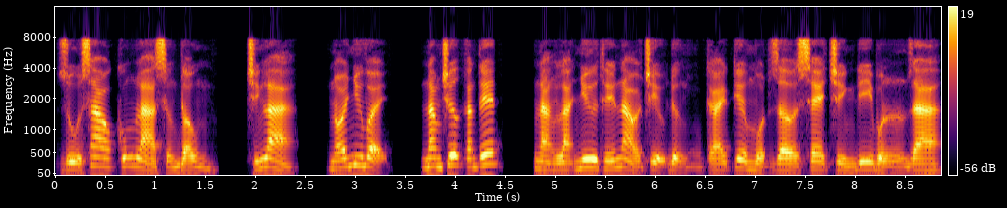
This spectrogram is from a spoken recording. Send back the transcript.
dù sao cũng là sưởng đồng, chính là, nói như vậy, năm trước ăn Tết, nàng lại như thế nào chịu đựng cái kia một giờ xe trình đi buồn ra,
